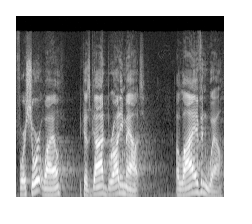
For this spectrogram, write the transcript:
for a short while because God brought him out alive and well.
